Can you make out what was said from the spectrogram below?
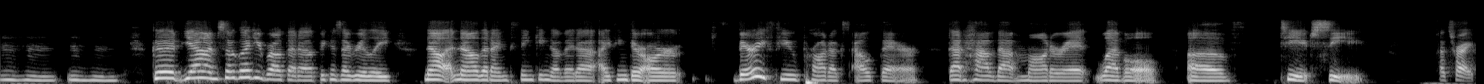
Mm-hmm, mm-hmm. Good. Yeah, I'm so glad you brought that up because I really now now that I'm thinking of it, uh, I think there are very few products out there that have that moderate level of THC. That's right.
